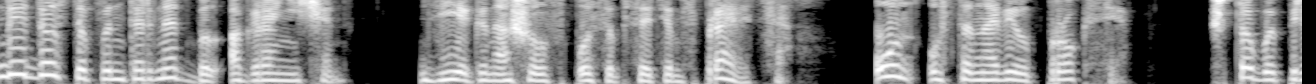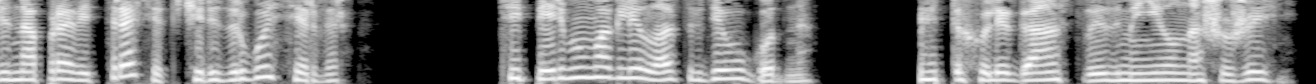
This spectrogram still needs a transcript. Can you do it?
Да и доступ в интернет был ограничен. Диего нашел способ с этим справиться. Он установил прокси чтобы перенаправить трафик через другой сервер. Теперь мы могли ласт где угодно. Это хулиганство изменило нашу жизнь.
